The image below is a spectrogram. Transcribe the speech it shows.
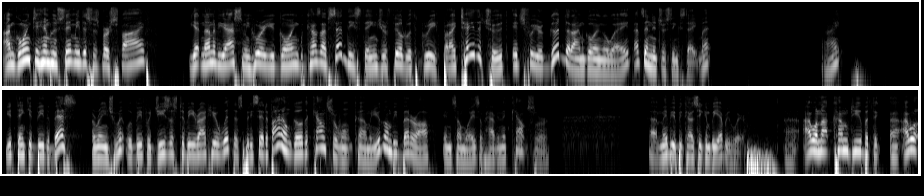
I'm going to him who sent me. This is verse 5. Yet none of you asked me, Who are you going? Because I've said these things, you're filled with grief. But I tell you the truth, it's for your good that I'm going away. That's an interesting statement. All right? You'd think it'd be the best arrangement would be for Jesus to be right here with us. But he said, If I don't go, the counselor won't come. And you're going to be better off in some ways of having the counselor. Uh, maybe because he can be everywhere. Uh, I will not come to you, but the, uh, I will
